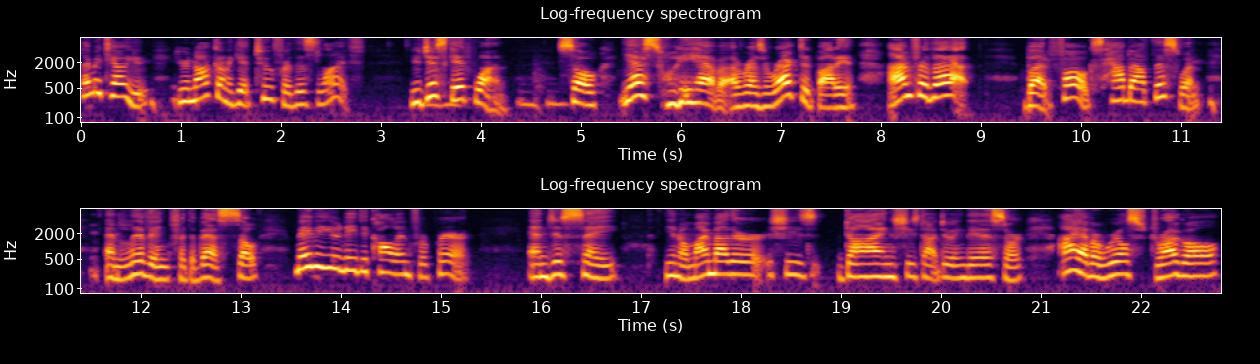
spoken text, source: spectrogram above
Let me tell you, you're not going to get two for this life. You just get one. Mm-hmm. So, yes, we have a resurrected body, and I'm for that. But, folks, how about this one and living for the best? So, maybe you need to call in for prayer and just say, you know, my mother, she's dying, she's not doing this, or I have a real struggle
